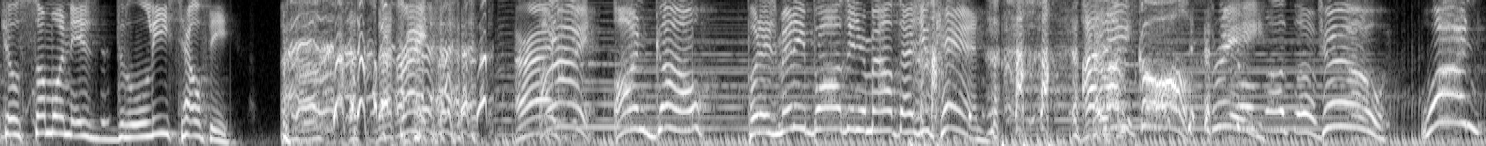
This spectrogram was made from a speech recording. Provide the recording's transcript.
till someone is the least healthy. Uh-huh. That's right. All All right. right, on go. Put as many balls in your mouth as you can. I love school. Three, Awesome. two, one.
